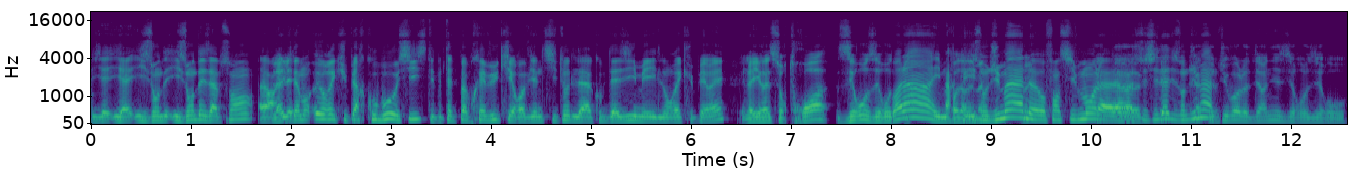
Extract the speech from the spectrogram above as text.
Y a- il y a- ils, ont, des- ils ont des absents. Alors Là, les- évidemment, eux récupèrent Kubo aussi. C'était peut-être pas prévu qu'ils reviennent si tôt de la Coupe d'Asie, mais ils l'ont récupéré. Et là, il reste sur 3, 0-0. Voilà, ils, marquent- derniers ils ont du mal Ouais. offensivement. La, euh, Real Sociedad, ils ont du mal. tu vois le dernier 0-0,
